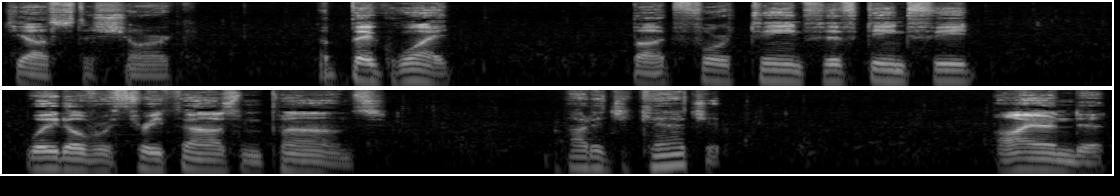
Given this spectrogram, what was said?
just a shark. A big white. About 14, 15 feet. Weighed over 3,000 pounds. How did you catch it? Ironed it.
